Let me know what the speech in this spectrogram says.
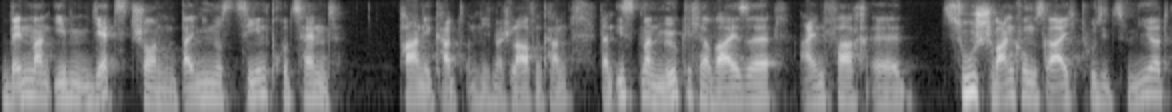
wenn man eben jetzt schon bei minus zehn Prozent Panik hat und nicht mehr schlafen kann, dann ist man möglicherweise einfach äh, zu schwankungsreich positioniert.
